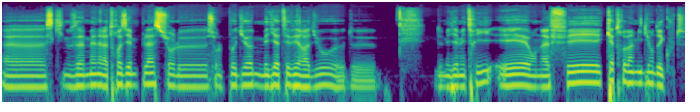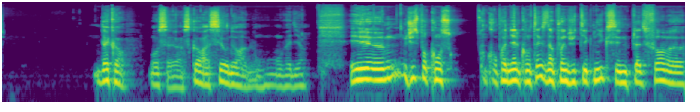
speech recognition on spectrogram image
euh, ce qui nous amène à la troisième place sur le sur le podium Média TV Radio euh, de de médiamétrie, et on a fait 80 millions d'écoutes. D'accord. Bon, c'est un score assez honorable, on, va dire. Et euh, juste pour qu'on comprenne bien le contexte, d'un point de vue technique, c'est une plateforme euh,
